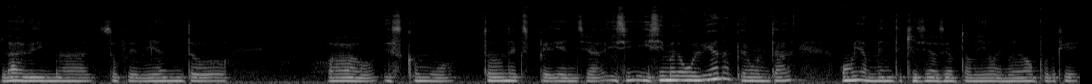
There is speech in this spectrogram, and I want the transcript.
lágrimas, sufrimiento, wow, es como toda una experiencia. Y si, y si me lo volvieran a preguntar, obviamente quisiera ser tu amigo de nuevo porque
